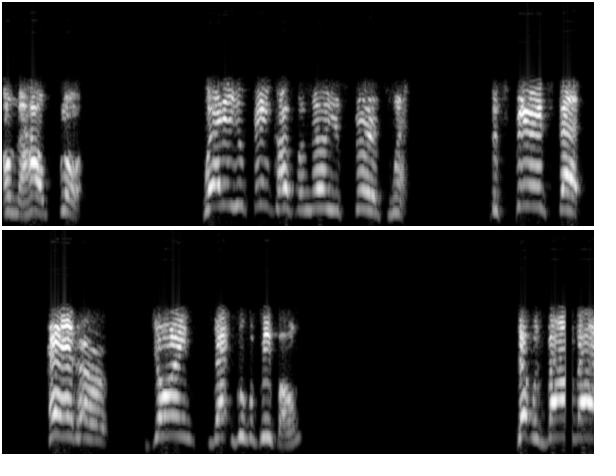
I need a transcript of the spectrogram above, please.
on the house floor? Where do you think her familiar spirits went? The spirits that had her join that group of people that was bound by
